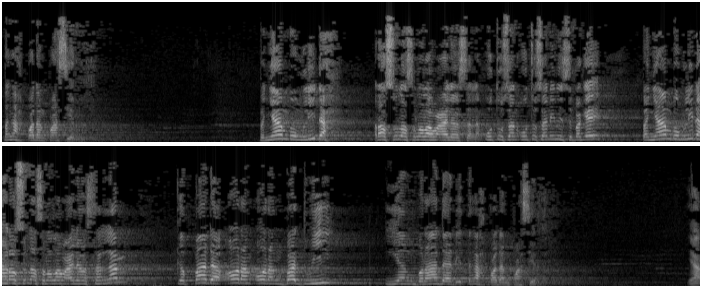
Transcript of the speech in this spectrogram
tengah padang pasir. Penyambung lidah Rasulullah SAW. Utusan-utusan ini sebagai penyambung lidah Rasulullah SAW kepada orang-orang Badui yang berada di tengah padang pasir. Ya,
